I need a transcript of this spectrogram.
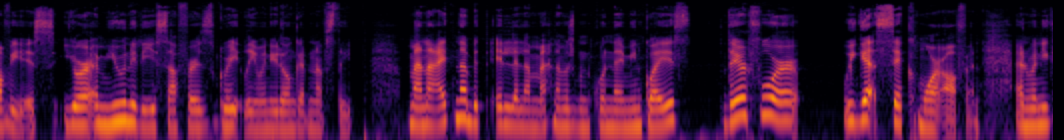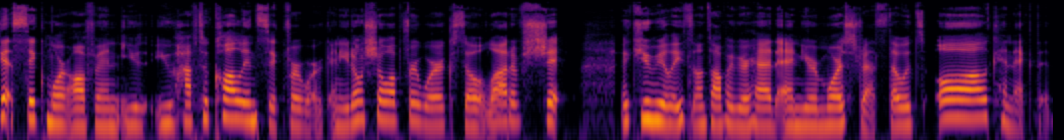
obvious, your immunity suffers greatly when you don't get enough sleep. مناعتنا بتقل لما احنا مش بنكون نايمين كويس. Therefore, we get sick more often. And when you get sick more often, you you have to call in sick for work and you don't show up for work, so a lot of shit accumulates on top of your head and you're more stressed. So it's all connected.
